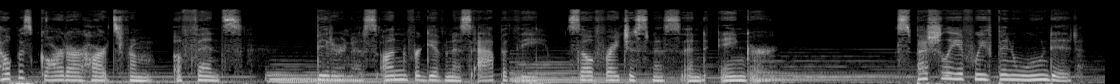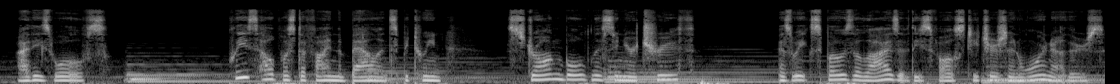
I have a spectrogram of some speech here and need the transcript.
Help us guard our hearts from offense, bitterness, unforgiveness, apathy, self righteousness, and anger, especially if we've been wounded by these wolves. Please help us to find the balance between strong boldness in your truth as we expose the lies of these false teachers and warn others,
